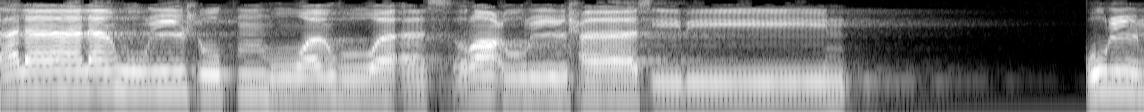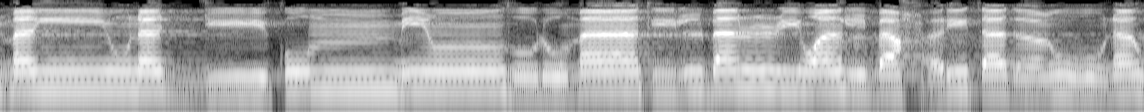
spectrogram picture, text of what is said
أَلَا لَهُ الْحُكْمُ وَهُوَ أَسْرَعُ الْحَاسِبِينَ قُلْ مَن يُنَجِّيكُم مِّن ظُلُمَاتِ الْبَرِّ وَالْبَحْرِ تَدْعُونَهُ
